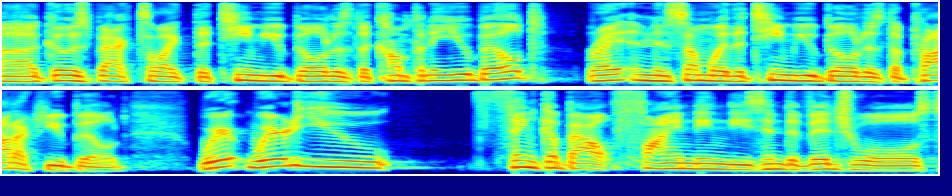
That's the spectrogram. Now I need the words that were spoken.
Uh, goes back to like the team you build is the company you build, right? And in some way, the team you build is the product you build. Where where do you think about finding these individuals,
